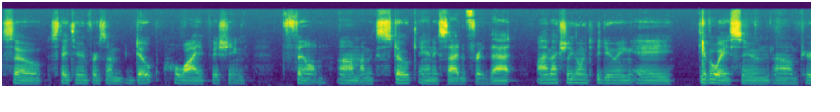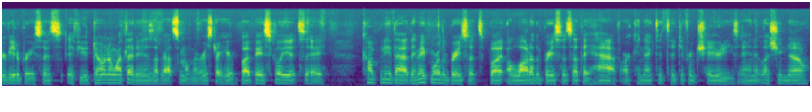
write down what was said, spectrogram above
So stay tuned for some dope Hawaii fishing film. Um, I'm stoked and excited for that. I'm actually going to be doing a giveaway soon, um, Pura Vida bracelets. If you don't know what that is, I've got some on my wrist right here, but basically it's a company that they make more than bracelets, but a lot of the bracelets that they have are connected to different charities and it lets you know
